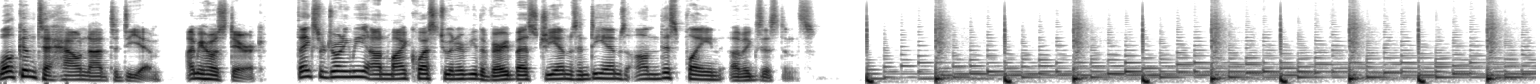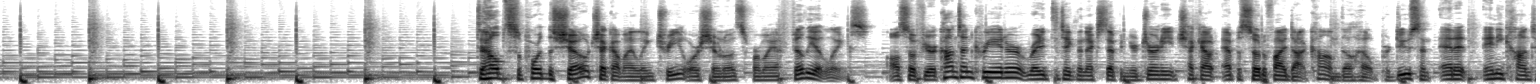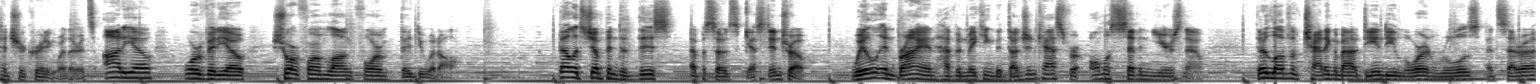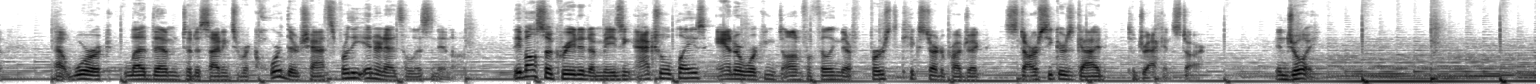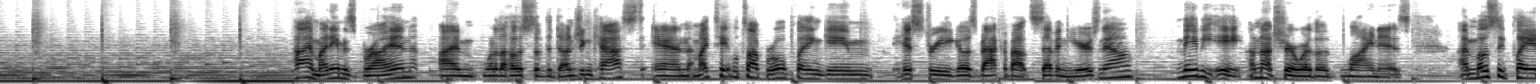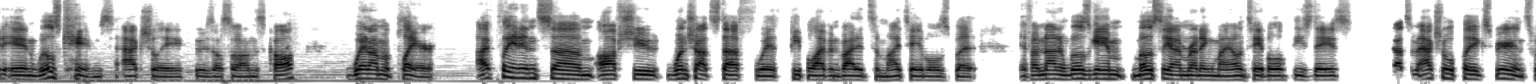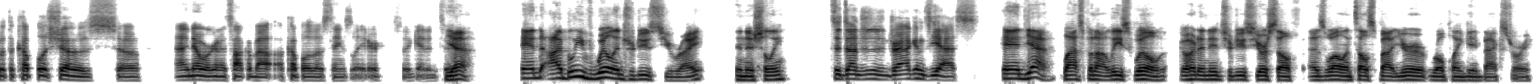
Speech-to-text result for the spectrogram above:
Welcome to How Not to DM. I'm your host, Derek. Thanks for joining me on my quest to interview the very best GMs and DMs on this plane of existence. To help support the show, check out my Linktree or show notes for my affiliate links. Also, if you're a content creator ready to take the next step in your journey, check out episodify.com. They'll help produce and edit any content you're creating, whether it's audio or video, short form, long form, they do it all. Now let's jump into this episode's guest intro. Will and Brian have been making the Dungeoncast for almost 7 years now. Their love of chatting about D&D lore and rules, etc., at work led them to deciding to record their chats for the internet to listen in on. They've also created amazing actual plays and are working on fulfilling their first Kickstarter project, Starseeker's Guide to Draken Star. Enjoy! Hi, my name is Brian. I'm one of the hosts of the Dungeoncast, and my tabletop role playing game history goes back about seven years now, maybe eight. I'm not sure where the line is. I mostly played in Will's games, actually, who is also on this call, when I'm a player. I've played in some offshoot one shot stuff with people I've invited to my tables, but if I'm not in Will's game, mostly I'm running my own table these days. Got some actual play experience with a couple of shows. So I know we're going to talk about a couple of those things later. So get into yeah. It. And I believe Will introduced you, right? Initially to Dungeons and Dragons. Yes. And yeah, last but not least, Will, go ahead and introduce yourself as well and tell us about your role playing game backstory.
